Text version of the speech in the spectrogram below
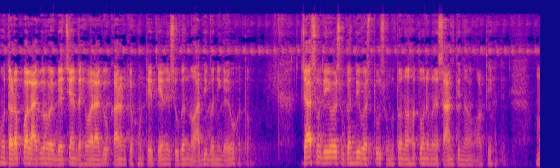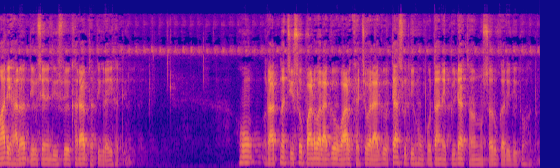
હું તડપવા લાગ્યો હવે બેચેન રહેવા લાગ્યો, કારણ કે હું તે તેલની સુગંધનો આદિ બની ગયો હતો. જ્યાં સુધી એ સુગંધી વસ્તુ સૂંઘતો ન હતો અને મને શાંતિ ન મળતી હતી. મારી હાલત દિવસે ને દિવસે ખરાબ થતી રહી હતી. હું રાતના ચીસો પાડવા લાગ્યો, વાળ ખેંચવા લાગ્યો, ત્યાં સુધી હું પોતાને પીડા થવાનું શરૂ કરી દીધું હતું.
